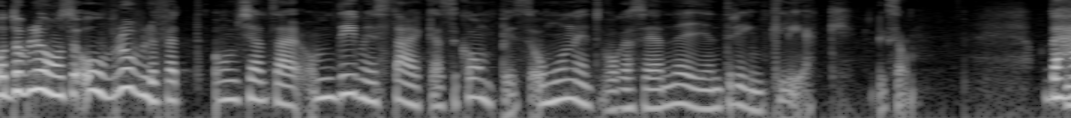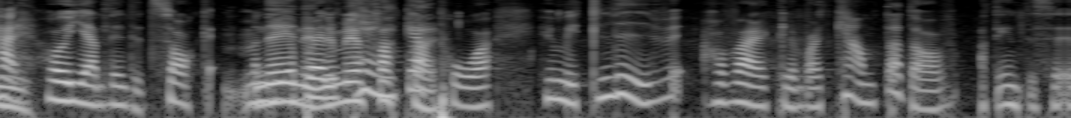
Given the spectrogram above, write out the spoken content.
Och då blev hon så orolig för att hon kände så här, om det är min starkaste kompis och hon inte vågar säga nej i en drinklek. Liksom. Det här Mm. hör egentligen inte till saken, men Nej, jag nej, började nej, men jag tänka fattar. på hur mitt liv har verkligen varit kantat av att inte se,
